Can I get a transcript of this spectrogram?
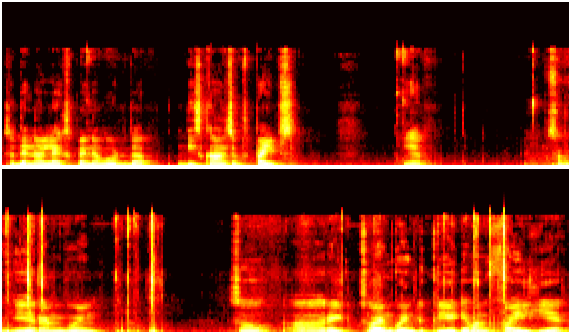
So then i'll explain about the these concepts pipes. Yeah. So here i'm going. So uh, right so i'm going to create a one file here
